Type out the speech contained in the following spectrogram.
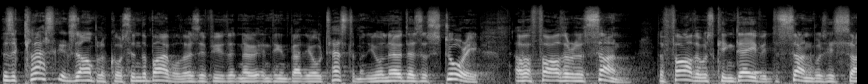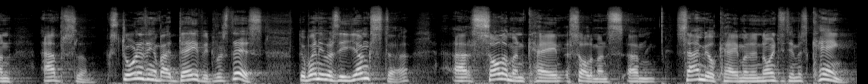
There's a classic example, of course, in the Bible. Those of you that know anything about the Old Testament, you'll know there's a story of a father and a son. The father was King David, the son was his son Absalom. The extraordinary thing about David was this that when he was a youngster, uh, Solomon came, uh, Solomon, um, Samuel came and anointed him as king.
